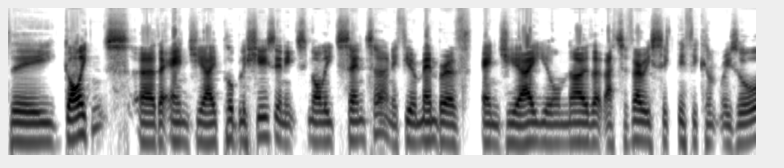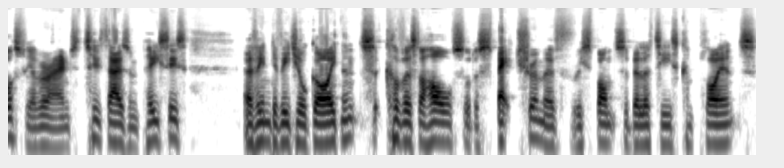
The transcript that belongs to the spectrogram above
the guidance uh, that NGA publishes in its knowledge centre. And if you're a member of NGA, you'll know that that's a very significant resource. We have around 2,000 pieces of individual guidance that covers the whole sort of spectrum of responsibilities, compliance,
